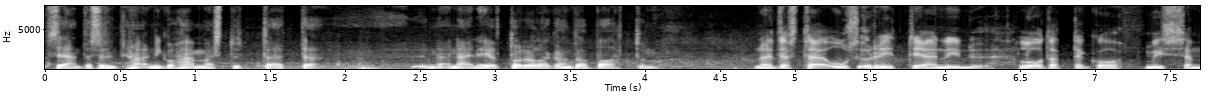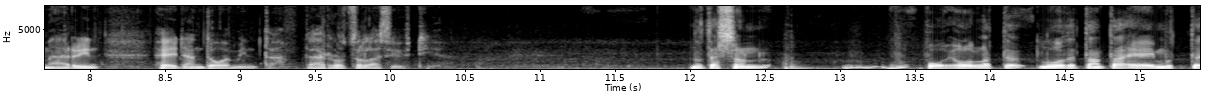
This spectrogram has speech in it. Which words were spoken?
sehän tässä nyt niin kuin hämmästyttää, että näin ei ole todellakaan tapahtunut. No tästä uusi yrittäjä, niin luotatteko missä määrin heidän toimintaan, tähän ruotsalaisyhtiöön? No tässä on voi olla, että luotetaan tai ei, mutta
